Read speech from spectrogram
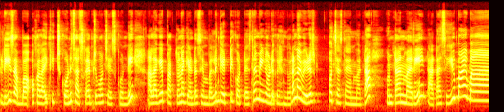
ప్లీజ్ అబ్బా ఒక లైక్ ఇచ్చుకొని సబ్స్క్రైబ్ కూడా చేసుకోండి. అలాగే పక్కన గంట సింబల్ని గట్టి కొట్టేస్తే మీకు నోటిఫికేషన్ ద్వారా నా వీడియోస్ వచ్చేస్తాయి అనమాట ఉంటాను మరి. Ta-ta see you bye bye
